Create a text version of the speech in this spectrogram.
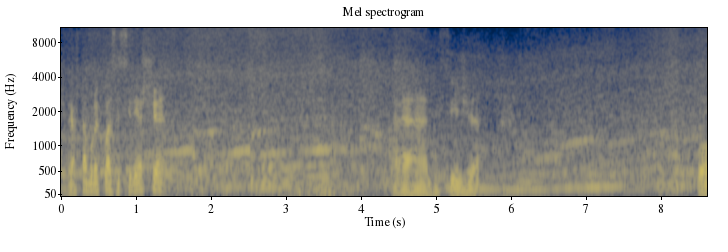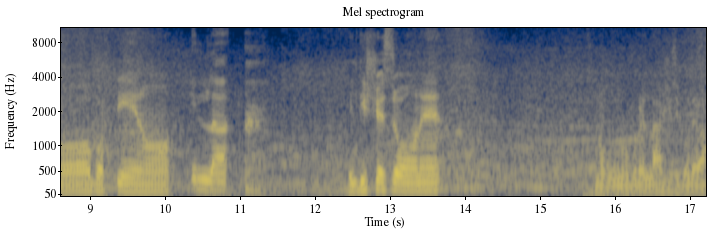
In realtà pure qua se si riesce... È difficile. Un po' cortino. Il... Il discesone. No, uno pure là ci si poteva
